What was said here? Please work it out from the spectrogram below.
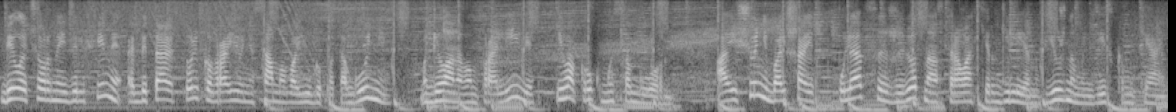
Бело-черные дельфины обитают только в районе самого юга Патагонии, Магеллановом проливе и вокруг мыса Горн. А еще небольшая их популяция живет на островах Киргилен в Южном Индийском океане.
